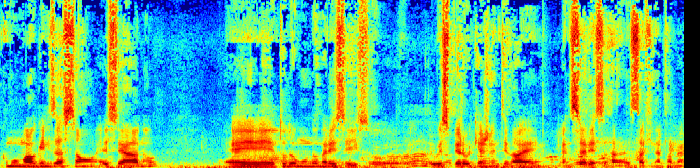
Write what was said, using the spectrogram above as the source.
como uma organização esse ano é, todo mundo merece isso. Eu espero que a gente vai vencer essa, essa final também.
